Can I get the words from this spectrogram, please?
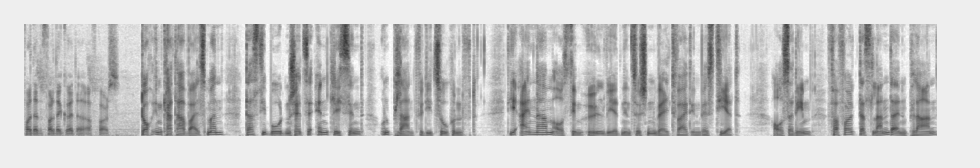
for the for the good, of course. Doch in Katar weiß man, dass die Bodenschätze endlich sind und plant für die Zukunft. Die Einnahmen aus dem Öl werden inzwischen weltweit investiert. Außerdem verfolgt das Land einen Plan,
